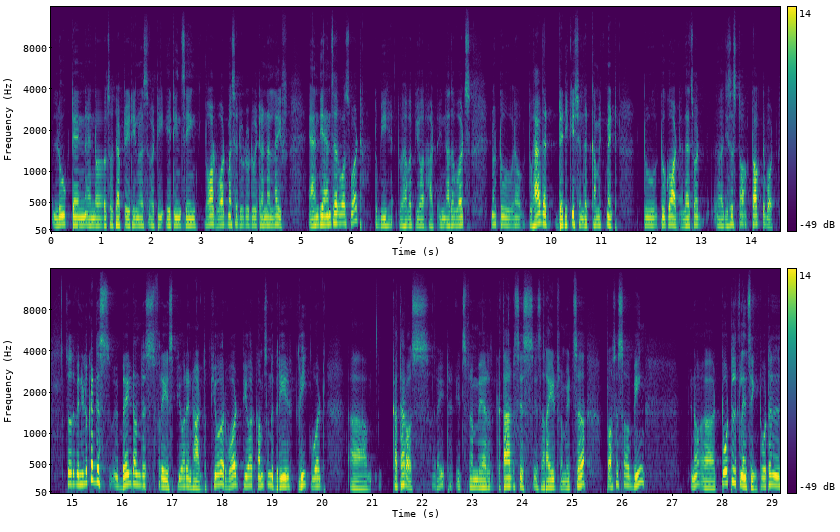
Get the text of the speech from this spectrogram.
Luke 10 and also chapter 18, verse 18, saying, Lord, what must I do to do eternal life? And the answer was what? To be to have a pure heart. In other words, you know, to you know, to have that dedication, that commitment to, to God. And that's what uh, Jesus talk, talked about. So when you look at this, break down this phrase, pure in heart, the pure word pure comes from the Greek, Greek word um, katharos, right? It's from where catharsis is arrived from. It's a process of being, you know, uh, total cleansing, total,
